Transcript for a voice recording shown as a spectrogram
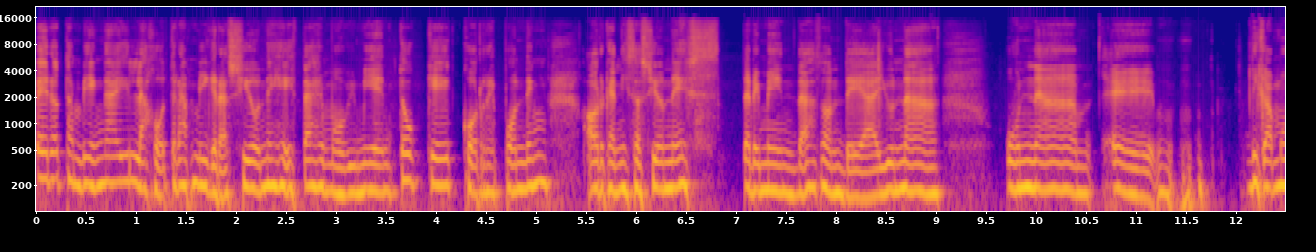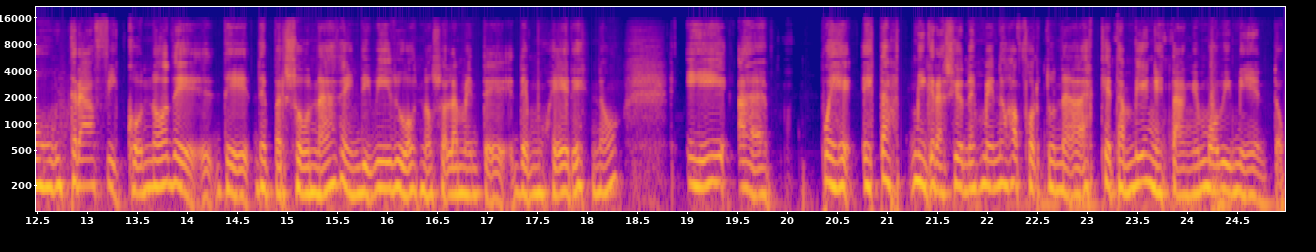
pero también hay las otras migraciones, estas en movimiento, que corresponden a organizaciones tremendas donde hay una, una eh, digamos, un tráfico, ¿no? De, de, personas, de individuos, no solamente de mujeres, ¿no? Y ah, pues estas migraciones menos afortunadas que también están en movimiento.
